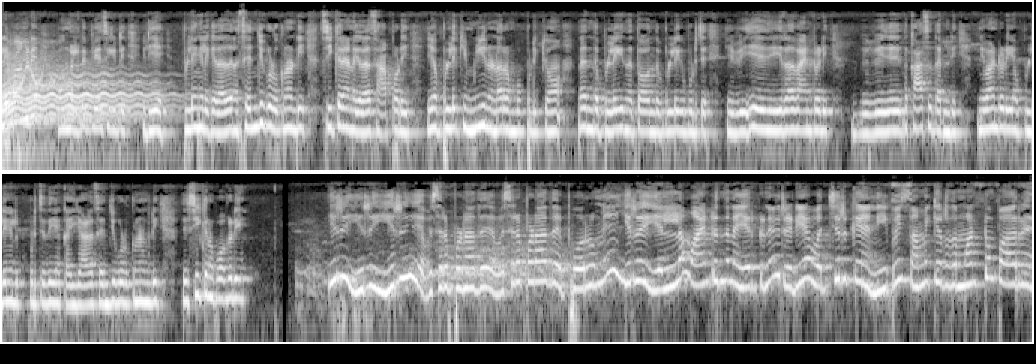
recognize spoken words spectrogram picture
உங்கள்கிட்ட பேசிக்கிட்டு இடியே பிள்ளைங்களுக்கு ஏதாவது நான் செஞ்சு கொடுக்கணும்டி. சீக்கிரம் எனக்கு ஏதாவது சாப்பாடு. என் பிள்ளைக்கு மீனுனா ரொம்ப பிடிக்கும். இந்த இந்த பிள்ளைக்கு இந்த தோ இந்த பிள்ளைக்கு பிடிச்ச ஏதாவது வாங்கிட்டு இது காசு தரண்டி நீ வாங்கிட்டு என் பிள்ளைங்களுக்கு பிடிச்சது என் கையால் செஞ்சு கொடுக்கணும்டி. சீக்கிரம் போகடி. இரு இரு இரு அவசரப்படாத அவசரப்படாத. பொறுமையா இரு. எல்லாம் வாங்கிட்டு வந்து நான் ஏற்கனவே ரெடியா வச்சிருக்கேன். நீ போய் சமைக்கிறத மட்டும் பாரு.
